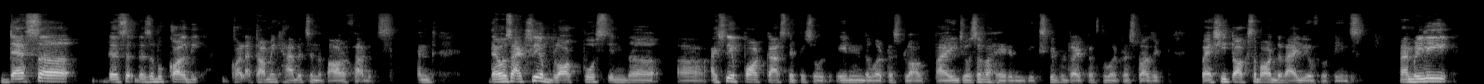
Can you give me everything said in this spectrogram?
there's a there's a, there's a book called the called Atomic Habits and the Power of Habits, and there was actually a blog post in the uh, actually a podcast episode in the WordPress blog by Josepha Haden, the executive director of the WordPress project, where she talks about the value of routines. I'm really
